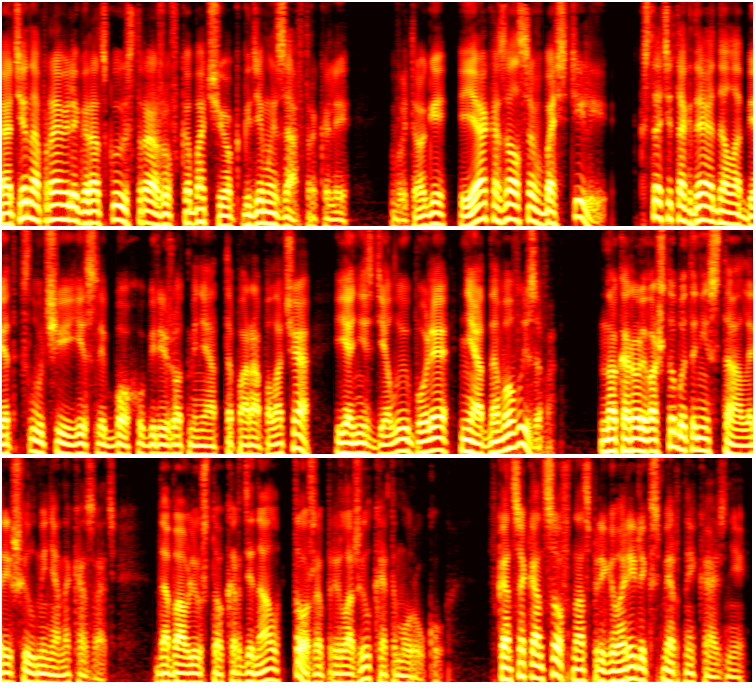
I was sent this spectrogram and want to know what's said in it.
а те направили городскую стражу в кабачок, где мы завтракали. В итоге я оказался в Бастилии. Кстати, тогда я дал обет, в случае, если Бог убережет меня от топора палача, я не сделаю более ни одного вызова. Но король во что бы то ни стало решил меня наказать. Добавлю, что кардинал тоже приложил к этому руку. В конце концов, нас приговорили к смертной казни,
